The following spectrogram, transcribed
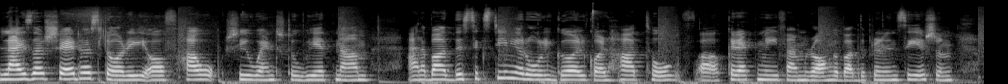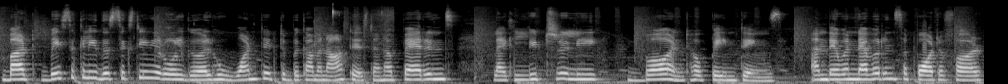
Liza shared her story of how she went to Vietnam and about this 16 year old girl called Hatho. Uh, correct me if I'm wrong about the pronunciation, but basically, this 16 year old girl who wanted to become an artist, and her parents like literally burned her paintings and they were never in support of her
